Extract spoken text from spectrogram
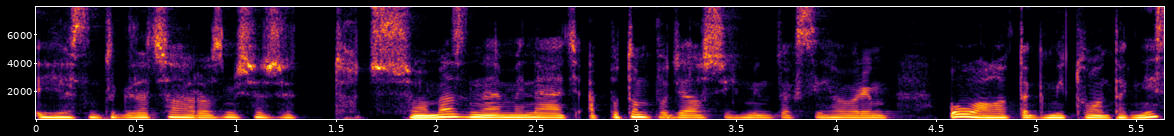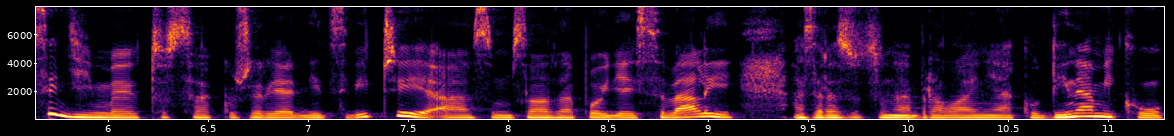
ja som tak začala rozmýšľať, že to čo má znamenať a potom po ďalších minútach si hovorím, o, ale tak my tu len tak nesedíme, to sa akože riadne cvičí a som musela zapojiť aj svaly a zrazu to nabralo aj nejakú dynamiku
